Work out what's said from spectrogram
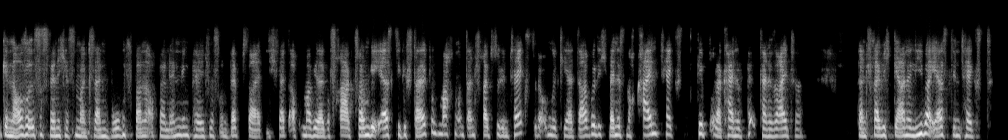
genauso ist es, wenn ich jetzt mal einen kleinen Bogen spanne, auch bei Landingpages und Webseiten. Ich werde auch immer wieder gefragt, sollen wir erst die Gestaltung machen und dann schreibst du den Text oder umgekehrt? Da würde ich, wenn es noch keinen Text gibt oder keine, keine Seite, dann schreibe ich gerne lieber erst den Text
